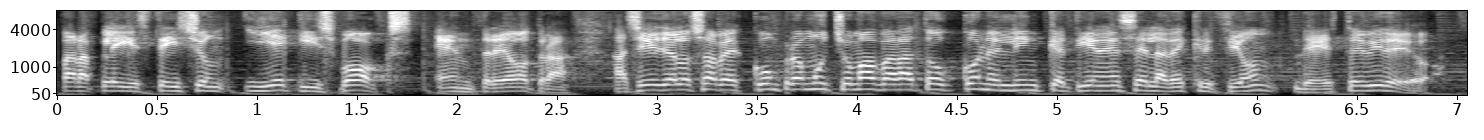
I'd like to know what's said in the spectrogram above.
para PlayStation y Xbox, entre otras. Así que ya lo sabes, compra mucho más barato con el link que tienes en la descripción de este video.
